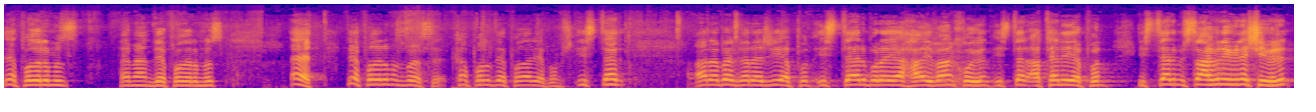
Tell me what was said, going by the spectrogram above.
Depolarımız hemen depolarımız. Evet depolarımız burası. Kapalı depolar yapılmış. İster araba garajı yapın, ister buraya hayvan koyun, ister atölye yapın, ister misafir evine çevirin.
